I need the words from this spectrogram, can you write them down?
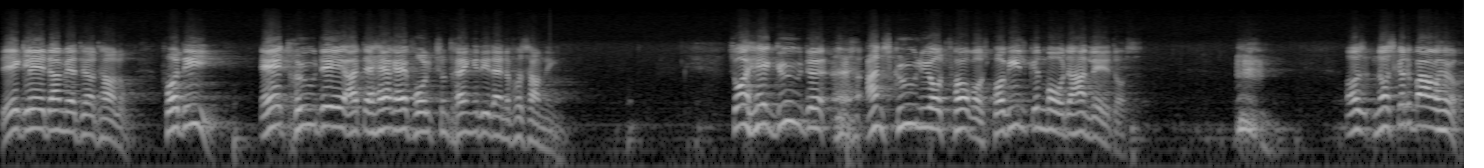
det gleder jeg meg til å tale om. Fordi jeg tror det at det her er folk som trenger det i denne forsamlingen. Så har Gud eh, anskueliggjort for oss på hvilken måte Han leder oss. Og nå skal du bare høre.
